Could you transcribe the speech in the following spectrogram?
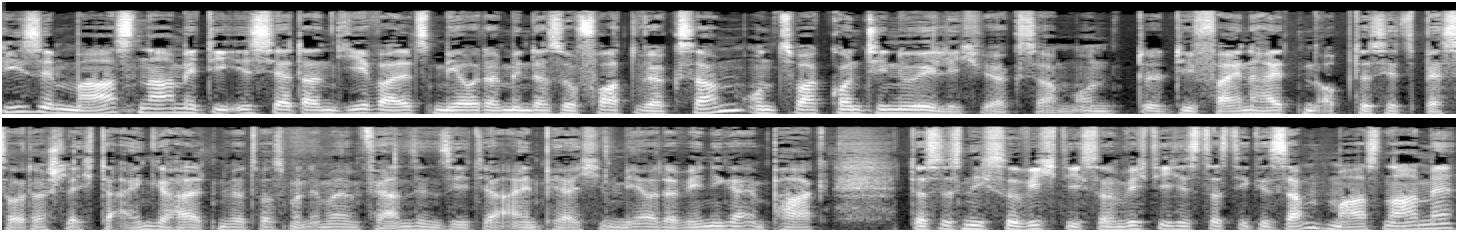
diese Maßnahme, die ist ja dann jeweils mehr oder minder sofort wirksam und zwar kontinuierlich wirksam. Und äh, die Feinheiten, ob das jetzt besser oder schlechter eingehalten wird, was man immer im Fernsehen sieht, ja ein Pärchen mehr oder weniger im Park, das ist nicht so wichtig, sondern wichtig ist, dass die Gesamtmaßnahme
